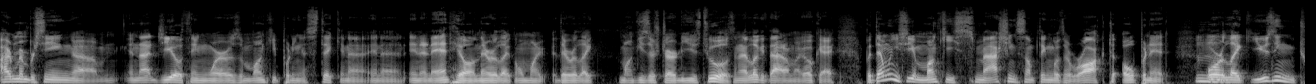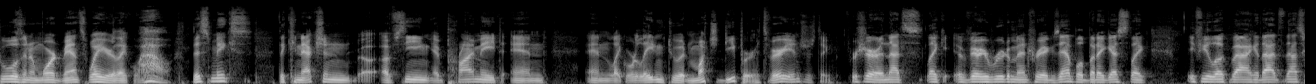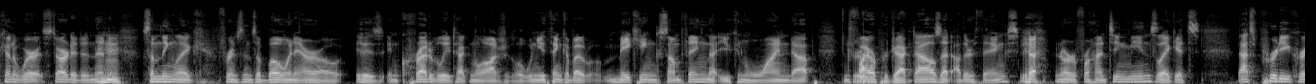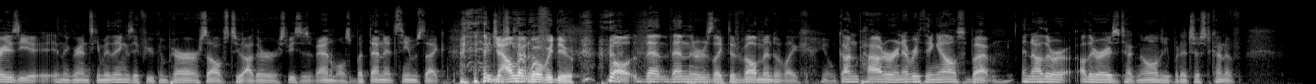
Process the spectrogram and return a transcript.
I remember seeing um, in that Geo thing where it was a monkey putting a stick in a in a in an anthill, and they were like, "Oh my!" They were like, "Monkeys are starting to use tools." And I look at that, I'm like, "Okay." But then when you see a monkey smashing something with a rock to open it, mm-hmm. or like using tools in a more advanced way, you're like, "Wow!" This makes the connection of seeing a primate and and like relating to it much deeper. It's very interesting. For sure. And that's like a very rudimentary example, but I guess like if you look back at that, that's kind of where it started. And then mm-hmm. something like, for instance, a bow and arrow is incredibly technological. When you think about making something that you can wind up and True. fire projectiles at other things yeah. in order for hunting means, like it's, that's pretty crazy in the grand scheme of things if you compare ourselves to other species of animals. But then it seems like now look of, what we do. well, then then there's like the development of like you know gunpowder and everything else, but and other other areas of technology. But it's just kind of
